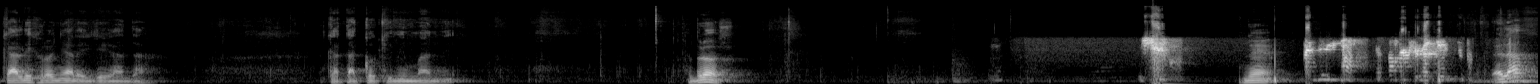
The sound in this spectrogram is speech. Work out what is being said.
Καλή χρονιά, ρε γίγαντα. Κατά κόκκινη μάνη. Εμπρός. Ναι. Έλα.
